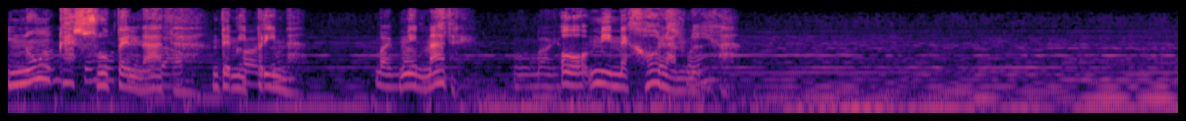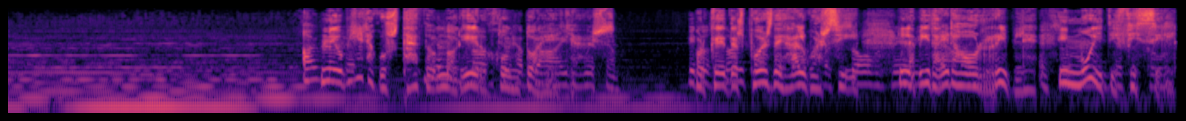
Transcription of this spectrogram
Nunca supe nada de mi prima, mi madre o mi mejor amiga. Me hubiera gustado morir junto a ellas. Porque después de algo así, la vida era horrible y muy difícil,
